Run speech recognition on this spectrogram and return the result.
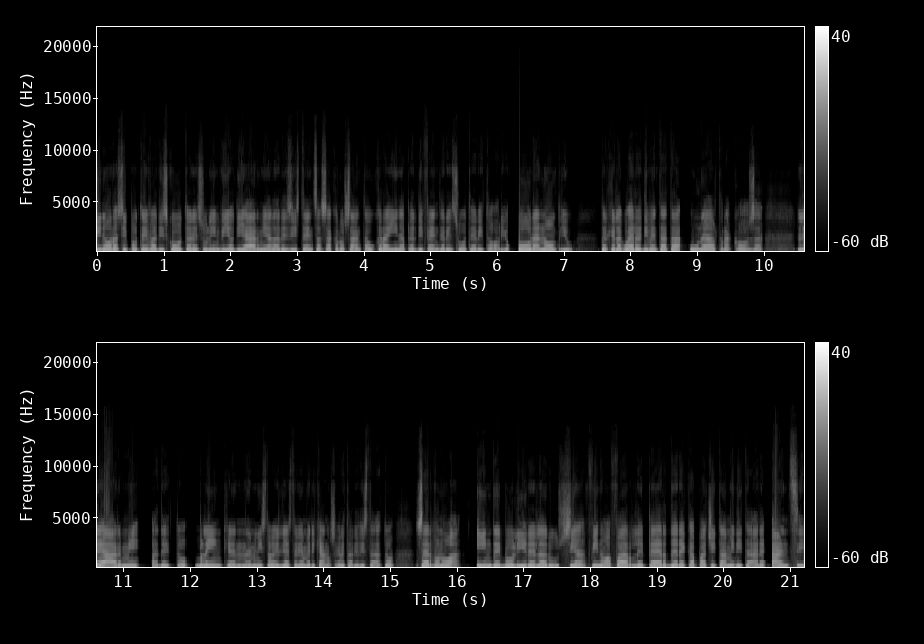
Finora si poteva discutere sull'invio di armi alla resistenza sacrosanta ucraina per difendere il suo territorio. Ora non più, perché la guerra è diventata un'altra cosa. Le armi, ha detto Blinken, ministro degli esteri americano, segretario di Stato, servono a indebolire la Russia fino a farle perdere capacità militare, anzi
